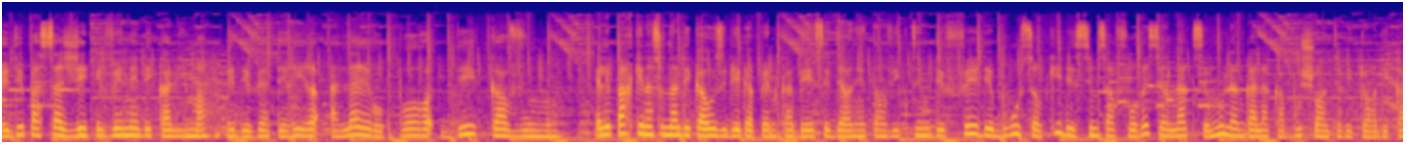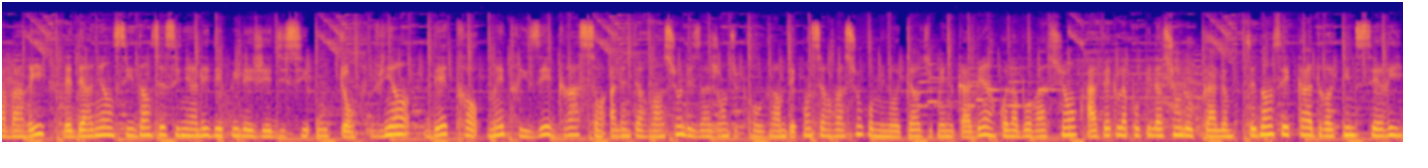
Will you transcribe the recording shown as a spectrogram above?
et des passagers. Il venait de Kalima et devait atterrir à l'aéroport de Kavumu. Et le parc national de Kaouzi-Biegapen KB ces derniers temps victime des feux de brousse qui déciment sa forêt sur l'axe Moulangala Kaboucho en territoire de Kabari. Le dernier incident s'est signalé depuis le jeudi 6 août vient d'être maîtrisé grâce à l'intervention des agents du programme de conservation communautaire du Menkabé en collaboration avec la population locale. C'est dans ce cadre qu'une série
